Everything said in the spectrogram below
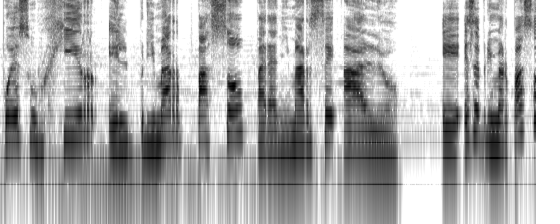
puede surgir el primer paso para animarse a algo. Eh, ese primer paso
